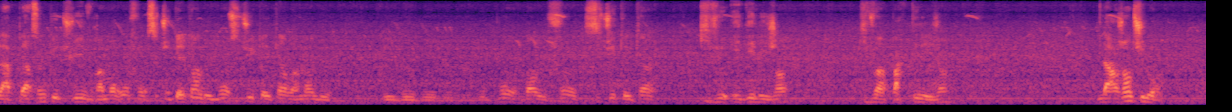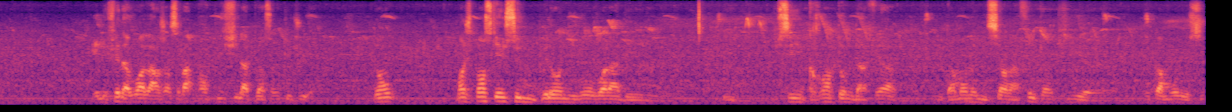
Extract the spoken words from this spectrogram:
la personne que tu es vraiment au fond. Si tu es quelqu'un de bon, si tu es quelqu'un vraiment de, de, de, bon dans le fond, si tu es quelqu'un qui veut aider les gens, qui veut impacter les gens, l'argent, tu l'auras. Et le fait d'avoir l'argent, ça va amplifier la personne que tu es. Donc, moi, je pense qu'il y a eu ce loupé-là au niveau voilà, des, ces grands hommes d'affaires, notamment même ici en Afrique, hein, qui, euh, au Cameroun aussi,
